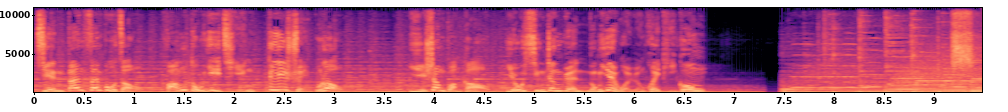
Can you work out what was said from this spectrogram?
简单三步骤，防堵疫情，滴水不漏。以上广告由行政院农业委员会提供。是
